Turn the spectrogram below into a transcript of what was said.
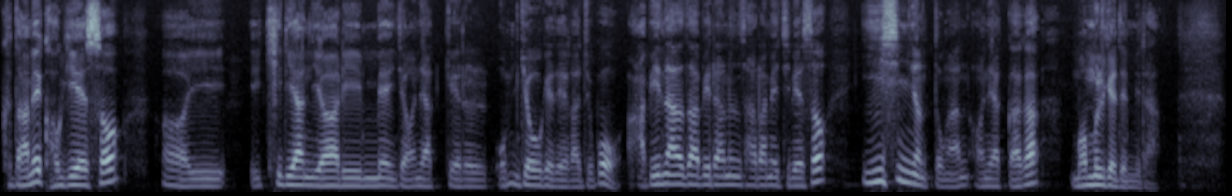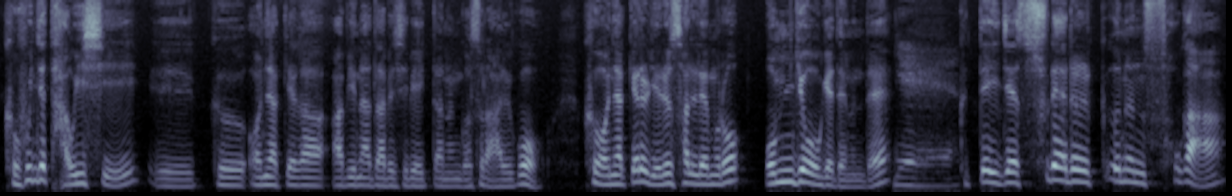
그 다음에 거기에서 어, 이, 이 기리안 여아림의 이제 언약계를 옮겨오게 돼가지고 아비나답이라는 사람의 집에서 20년 동안 언약가가 머물게 됩니다. 그 후 이제 다윗이 이, 그 언약계가 아비나답의 집에 있다는 것을 알고 그 언약계를 예루살렘으로 옮겨오게 되는데 예. 그때 이제 수레를 끄는 소가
